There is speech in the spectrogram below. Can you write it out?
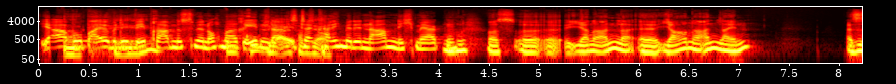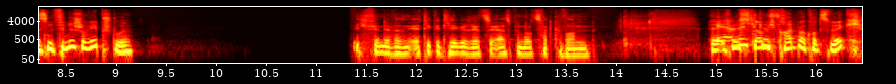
ja, wobei über den Okay. Webrahmen müssen wir noch mal Und reden. Da, da kann auch. ich mir den Namen nicht merken. Mhm. Was äh, äh, Jana, Anle äh, Jana Anleihen. Also es ist ein finnischer Webstuhl. Ich finde, wer sein Etikettiergerät zuerst benutzt, hat gewonnen. Äh, ich muss, glaube ich, gerade mal kurz weg.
